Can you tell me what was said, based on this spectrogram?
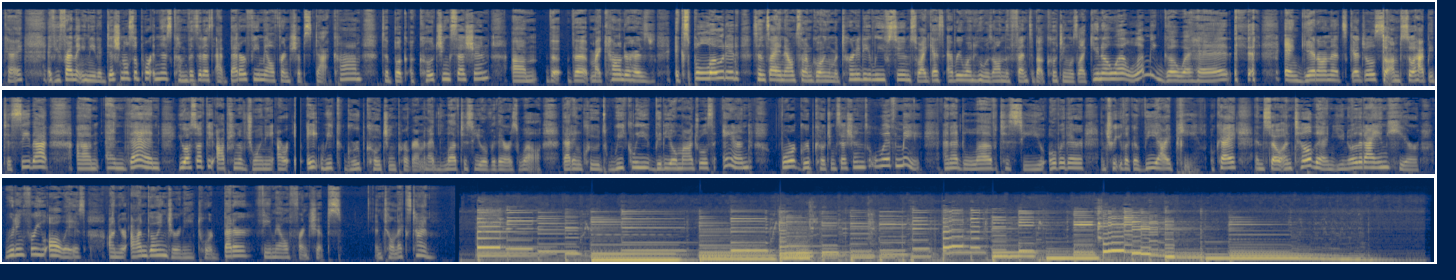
Okay. If you find that you need additional support in this, come visit us at betterfemalefriendships.com to book a coaching session. Um, the, the, my calendar has exploded since I announced that I'm going on maternity leave soon. So I guess everyone who was on the fence about coaching was like, you know what? Let me go ahead and get on that schedule. So I'm so happy to see that. Um, and then you also have the option of joining our eight week group coaching program. And I'd love to see you over there as well. That includes weekly video modules and for group coaching sessions with me. And I'd love to see you over there and treat you like a VIP, okay? And so until then, you know that I am here rooting for you always on your ongoing journey toward better female friendships. Until next time.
